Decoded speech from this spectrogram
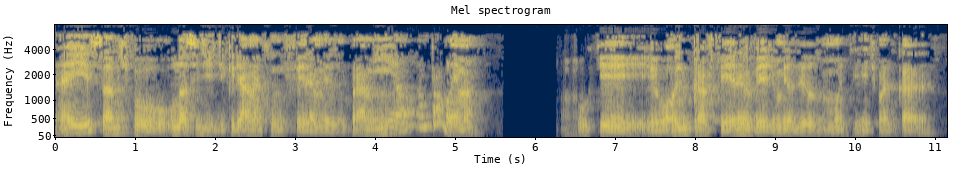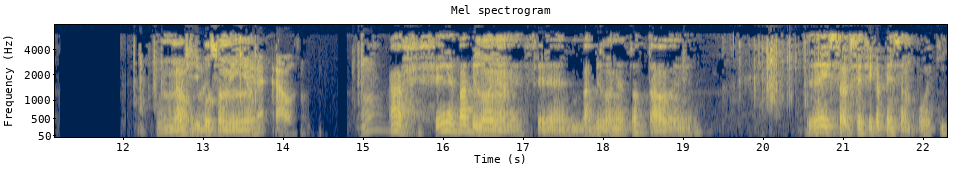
É isso, sabe? Tipo, o lance de, de criar na feira mesmo, pra mim é um, é um problema. Uhum. Porque eu olho pra feira e eu vejo, meu Deus, um monte de gente mal educada. O Um caos, monte de né? bolsominion. Ele é caos. Hum, Ah, feira é Babilônia, né? Feira é Babilônia total, velho. É isso, sabe? Você fica pensando, porra, que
